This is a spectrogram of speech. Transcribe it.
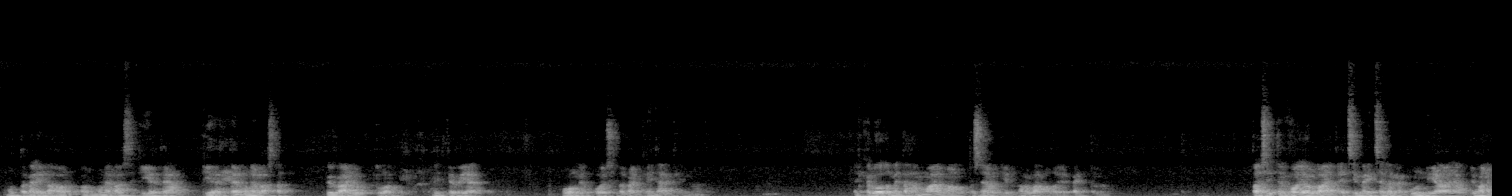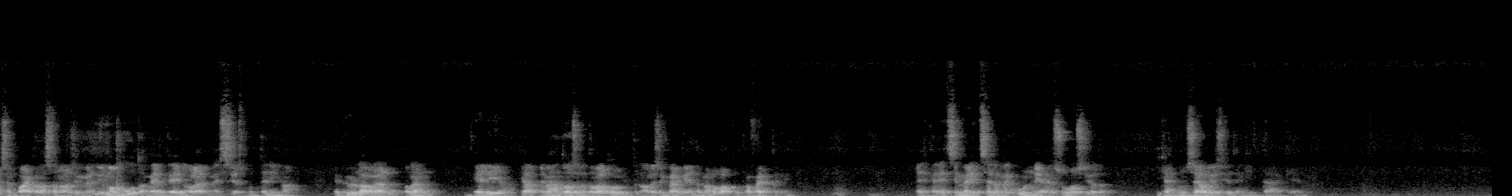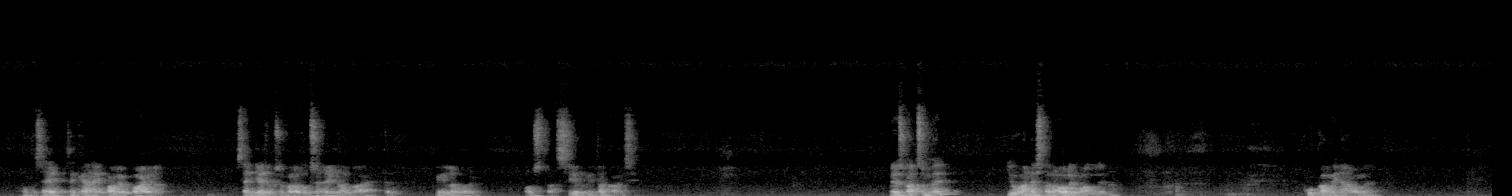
Mutta välillä on, on monenlaista kiirteä, kiirettä ja monenlaista hyvää juttua, mitkä vie huomion pois sitä kaikkein tärkeimmältä. Ehkä luotamme tähän maailmaan, mutta se onkin arvaamaton ja pettävä. Tai sitten voi olla, että etsimme itsellemme kunniaa ja Johanneksen paikalla sanoisimme, että ilman muuta melkein olen Messias, mutta en ihan. Ja kyllä olen, olen Elia. Ja, ja vähän toisella tavalla tulkittuna olisin melkein tämä luvattu profeettakin. Ehkä etsimme itsellemme kunniaa ja suosiota, ikään kuin se olisi jotenkin tärkeää. Mutta se, sekään ei paljon paina sen Jeesuksen varoituksen rinnalla, että millä voin ostaa silmi takaisin. Ja jos katsomme Johannesta roolimallina, kuka minä olen?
